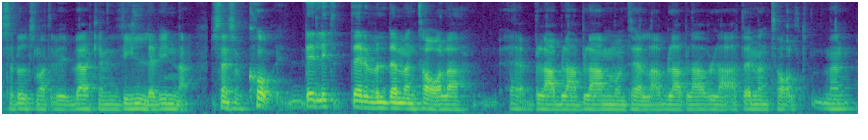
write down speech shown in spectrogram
såg det ut som att vi verkligen ville vinna. Sen så kom, det är lite, det är väl det mentala. Eh, bla bla bla, Montella, bla bla bla. Att det är mentalt. Men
